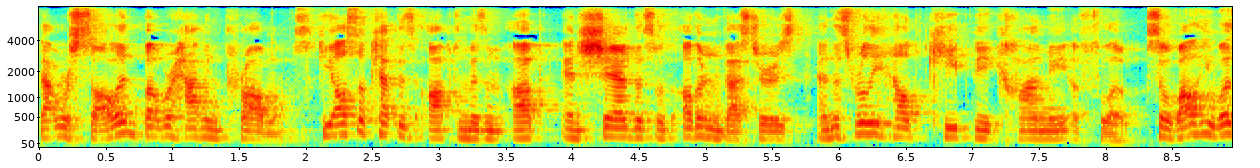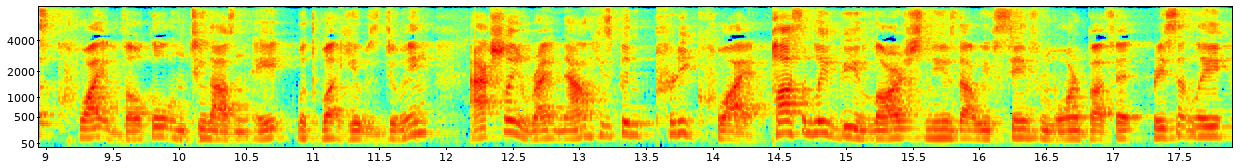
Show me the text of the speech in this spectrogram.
that were solid but were having problems. He also kept his optimism up and shared this with other investors, and this really helped keep the economy afloat. So while he was quite vocal in 2008 with what he was doing, Actually, right now, he's been pretty quiet. Possibly the largest news that we've seen from Warren Buffett recently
